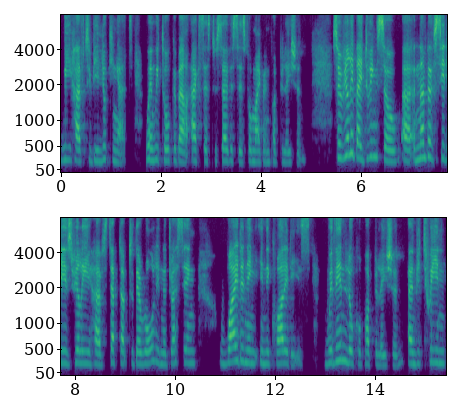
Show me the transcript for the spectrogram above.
we have to be looking at when we talk about access to services for migrant population. So really by doing so, uh, a number of cities really have stepped up to their role in addressing widening inequalities within local population and between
